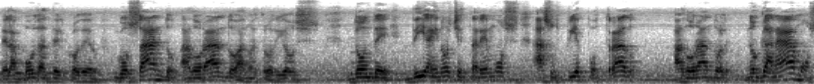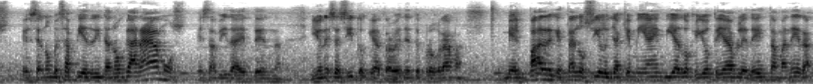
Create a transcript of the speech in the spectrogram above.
de las bodas del Cordero, gozando, adorando a nuestro Dios, donde día y noche estaremos a sus pies postrados, adorándole. Nos ganamos ese nombre, esa piedrita, nos ganamos esa vida eterna. Y yo necesito que a través de este programa, el Padre que está en los cielos, ya que me ha enviado que yo te hable de esta manera,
